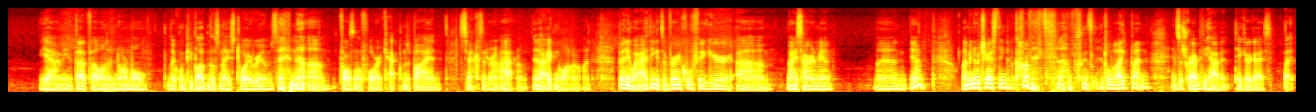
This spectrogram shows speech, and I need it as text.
yeah, I mean, if that fell in a normal, like when people have those nice toy rooms and um, falls on the floor, a cat comes by and smacks it around. I don't know, and I can go on and on. But anyway, I think it's a very cool figure. Um, nice Iron Man. And yeah, let me know what you guys think in the comments. please hit the like button and subscribe if you haven't. Take care, guys. Bye.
